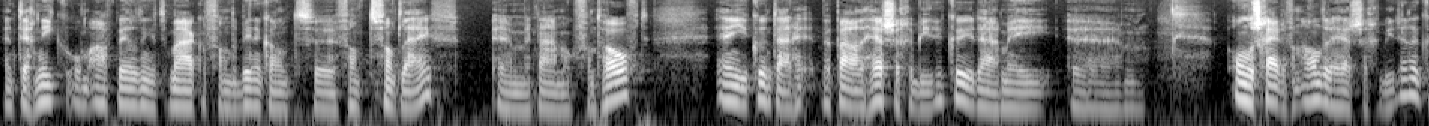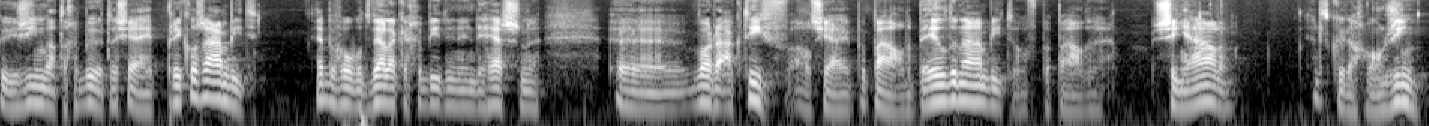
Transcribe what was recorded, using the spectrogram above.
Een techniek om afbeeldingen te maken van de binnenkant uh, van, van het lijf. En met name ook van het hoofd. En je kunt daar bepaalde hersengebieden, kun je daarmee ehm, onderscheiden van andere hersengebieden. En dan kun je zien wat er gebeurt als jij prikkels aanbiedt. bijvoorbeeld welke gebieden in de hersenen uh, worden actief als jij bepaalde beelden aanbiedt of bepaalde signalen. En dat kun je dan gewoon zien.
